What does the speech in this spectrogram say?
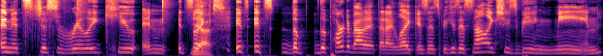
and it's just really cute. And it's like Yes. it's it's the the part about it that I like is it's because it's not like she's being mean,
